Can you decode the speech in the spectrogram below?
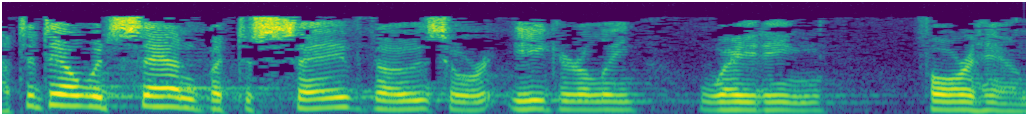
not to deal with sin, but to save those who are eagerly waiting for him.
